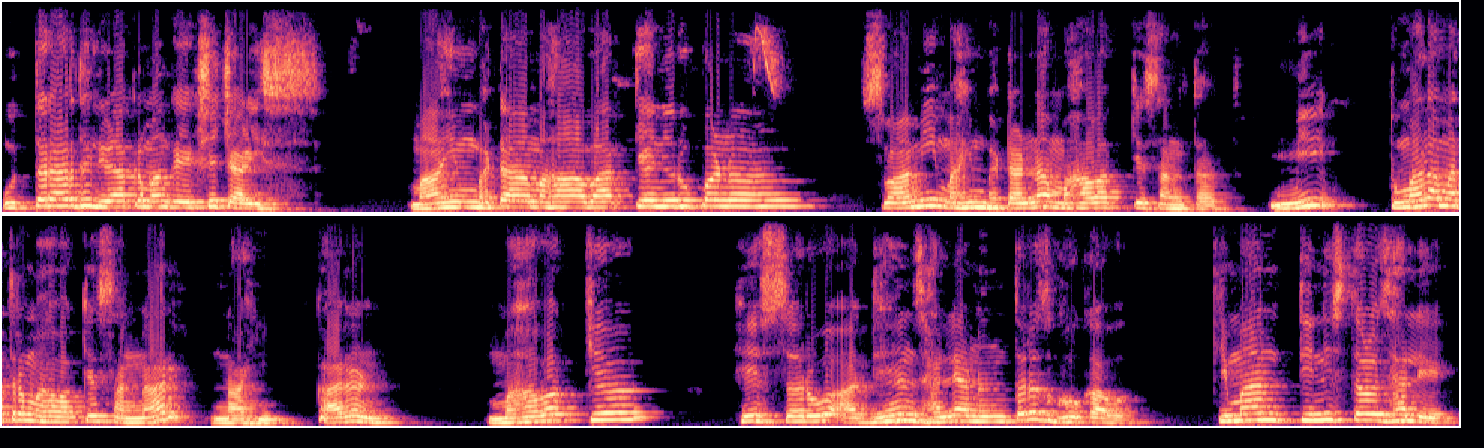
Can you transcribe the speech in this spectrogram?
उत्तरार्ध लीळा क्रमांक एकशे चाळीस माहिमभटा महावाक्य निरूपण. स्वामी माहिमभटांना महावाक्य सांगतात. मी तुम्हाला मात्र महावाक्य सांगणार नाही. कारण महावाक्य हे सर्व अध्ययन झाल्यानंतरच घोकावं. किमान तिन्ही स्थळ झाले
